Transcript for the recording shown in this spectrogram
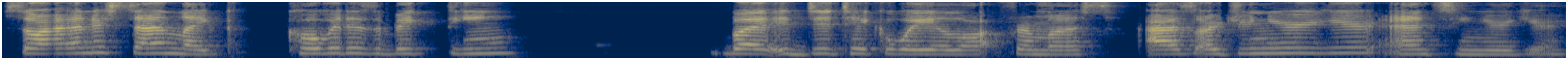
So i understand like covid is a big thing but it did take away a lot from us as our junior year and senior year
